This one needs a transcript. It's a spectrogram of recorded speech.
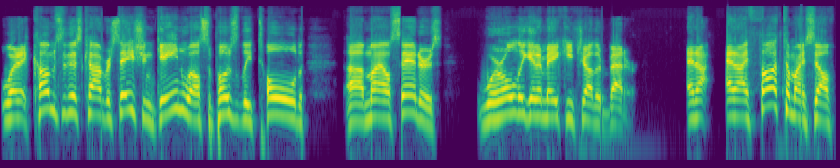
when it comes to this conversation, Gainwell supposedly told uh, Miles Sanders, "We're only going to make each other better," and I and I thought to myself,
